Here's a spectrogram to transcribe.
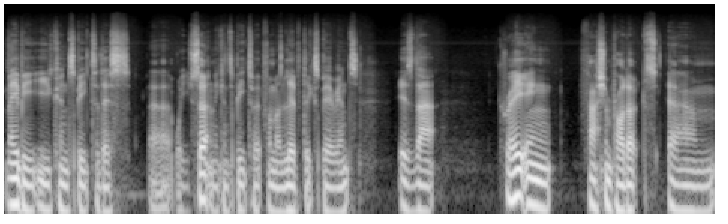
maybe you can speak to this, uh, well, you certainly can speak to it from a lived experience, is that creating fashion products, um,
